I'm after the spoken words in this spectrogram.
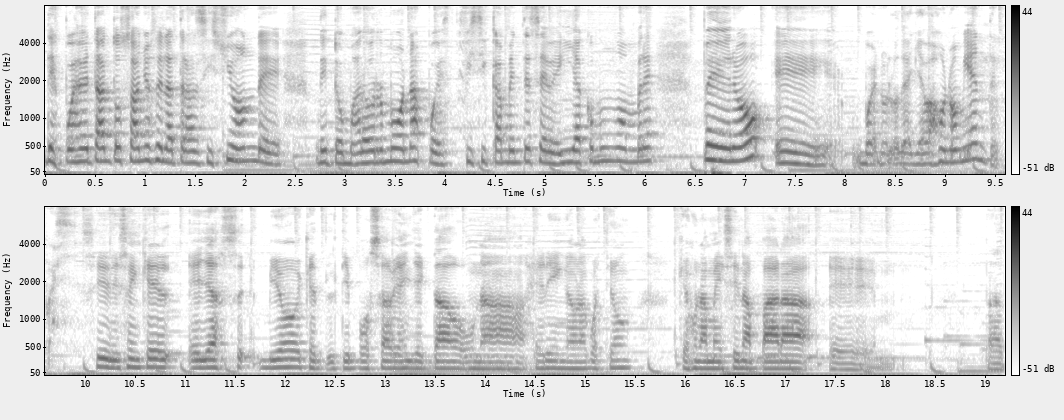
Después de tantos años de la transición de, tomar hormonas, pues físicamente se veía como un hombre, pero eh, bueno, lo de allá abajo no miente, pues. Sí, dicen que ella vio que el tipo se había inyectado una jeringa, una cuestión, que es una medicina para, eh, para,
